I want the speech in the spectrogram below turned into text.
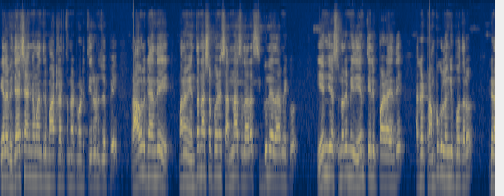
ఇలా విదేశాంగ మంత్రి మాట్లాడుతున్నటువంటి తీరును చెప్పి రాహుల్ గాంధీ మనం ఎంత నష్టపోయిన సన్నాసులారా సిగ్గు లేదా మీకు? ఏం చేస్తున్నారో? మీది ఏం తెలిపాడైంది అక్కడ ట్రంప్కు లొంగిపోతారు. ఇక్కడ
